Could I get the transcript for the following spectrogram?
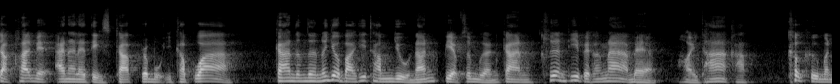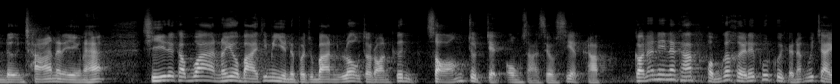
จาก Climate Analytics ครับระบุอีกครับว่า การดำเนินนโยบายที่ทำอยู่นั้นเปรียบเสมือนการเคลื่อนที่ไปข้างหน้าแบบหอยทากครับ ก็คือมันเดินช้านั่นเองนะฮะ ชี้ด้วยครับว่านโยบายที่มีอยู่ในปัจจุบันโลกจะร้อนขึ้น 2.7 องศาเซลเซียสครับก่อนหน้านี้นะครับผมก็เคยได้พูดคุยกับนักวิจัย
